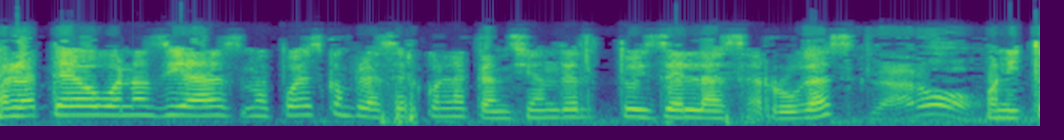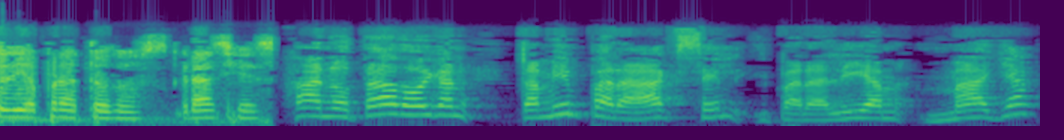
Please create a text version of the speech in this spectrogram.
Hola Teo, buenos días. ¿Me puedes complacer con la canción del twist de las arrugas? Claro. Bonito día para todos. Gracias. Anotado, oigan, también para Axel y para Liam Maya,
